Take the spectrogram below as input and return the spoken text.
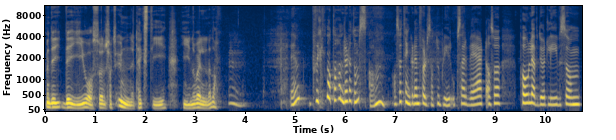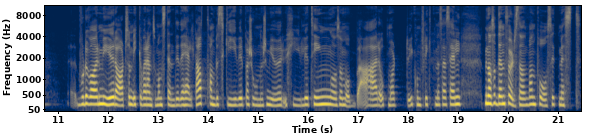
men det, det gir jo også en slags undertekst i, i novellene. da. Mm. På hvilken måte handler dette om skam? Altså jeg tenker den følelsen at du blir observert. Altså, Poe levde jo et liv som, hvor det var mye rart som ikke var en som anstendig i det hele tatt. Han beskriver personer som gjør uhyrlige ting, og som er åpenbart i konflikt med seg selv. Men altså den følelsen at man på sitt mest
